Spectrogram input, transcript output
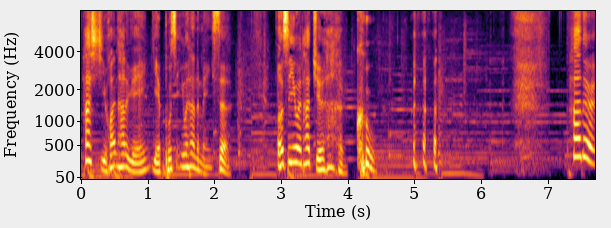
他喜欢她的原因，也不是因为她的美色，而是因为他觉得她很酷。他的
